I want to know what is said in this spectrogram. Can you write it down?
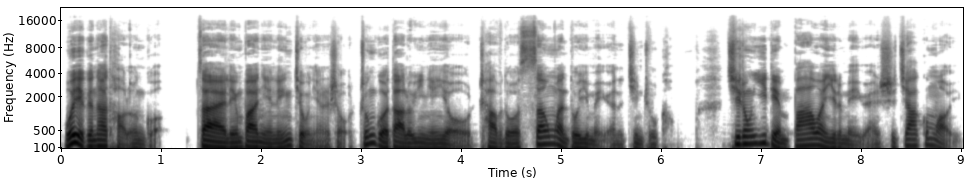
我也跟他讨论过，在零八年、零九年的时候，中国大陆一年有差不多三万多亿美元的进出口，其中一点八万亿的美元是加工贸易，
